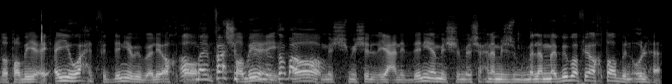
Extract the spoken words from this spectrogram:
ده طبيعي. أي واحد في الدنيا بيبقى ليه أخطاء. آه، ما ينفعش طبيعي. طبعاً. آه. مش مش يعني الدنيا مش مش إحنا مش لما بيبقى في أخطاء بنقولها.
